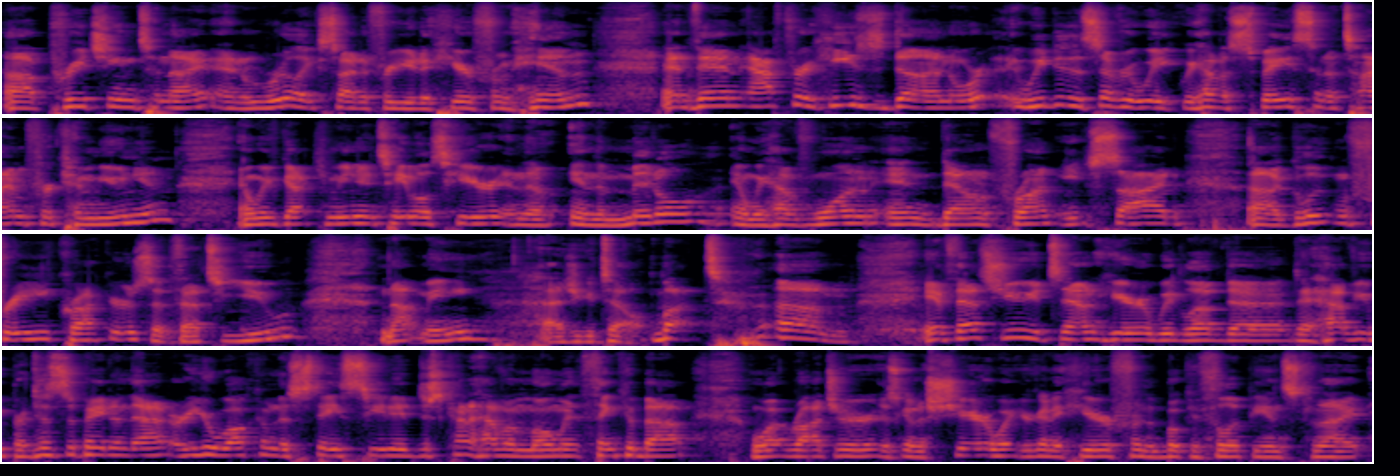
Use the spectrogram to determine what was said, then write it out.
uh, preaching tonight, and I'm really excited for you to hear from him. And then after he's done, we do this every week. We have a space and a time for communion, and we've got communion tables here in the in the middle, and we have one in down front each side. Uh, Gluten free crackers, if that's you, not me, as you can tell. But um, if that's you, it's down here. We'd love to, to have you participate in that, or you're welcome to stay seated. Just kind of have a moment, think about what Roger is going to share, what you're going to hear from the book of Philippians tonight.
